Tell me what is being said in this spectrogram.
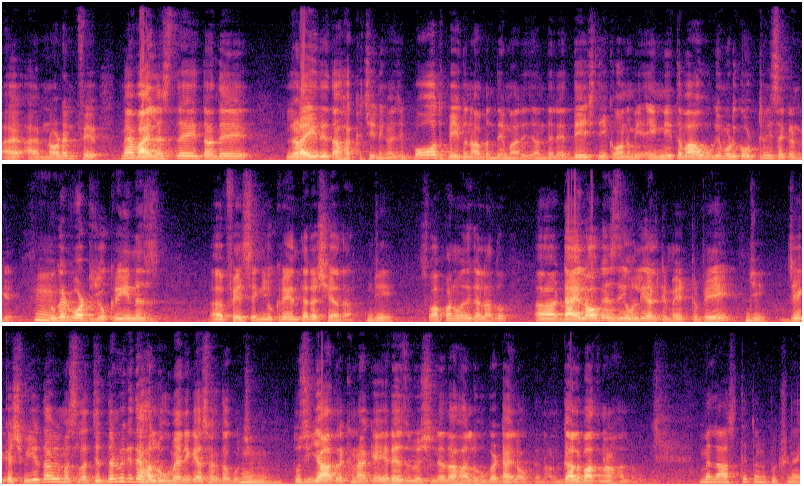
ਆਈ ਐਮ ਨਾਟ ਇਨ ਫੇਵ ਮੈਂ ਵਾਇਲੈਂਸ ਦੇ ਇਦਾਂ ਦੇ ਲੜਾਈ ਦੇ ਤਾਂ ਹੱਕ 'ਚ ਹੀ ਨਹੀਂਗਾ ਜੀ। ਬਹੁਤ ਬੇਗੁਨਾਹ ਬੰਦੇ ਮਾਰੇ ਜਾਂਦੇ ਨੇ। ਦੇਸ਼ ਦੀ ਇਕਨੋਮੀ ਇੰਨੀ ਤਬਾਹ ਹੋ ਗਈ ਮੁੜ ਕੇ ਉੱਠ ਨਹੀਂ ਸਕਣਗੇ। Look at what Ukraine is facing Ukraine ਤੇ ਰਸ਼ੀਆ ਦਾ। ਜੀ। ਸੋ ਆਪਾਂ ਨੂੰ ਇਹ ਗੱਲਾਂ ਤੋਂ dialogue is the only ultimate way ਜੀ। ਜੇ ਕਸ਼ਮੀਰ ਦਾ ਵੀ ਮਸਲਾ ਜਿੱਦਣ ਵੀ ਕਿਤੇ ਹੱਲ ਹੋਊ ਮੈਂ ਨਹੀਂ ਕਹਿ ਸਕਦਾ ਕੁਝ ਤੁਸੀਂ ਯਾਦ ਰੱਖਣਾ ਕਿ ਇਹ ਰੈਜ਼ੋਲੂਸ਼ਨ ਇਹਦਾ ਹੱਲ ਹੋਊਗਾ ਡਾਇਲੌਗ ਦੇ ਨਾਲ ਗੱਲਬਾਤ ਨਾਲ ਹੱਲ ਹੋਊਗਾ। ਮੈਂ ਲਾਸਟ ਤੇ ਤੁਹਾਨੂੰ ਪੁੱਛਣਾ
